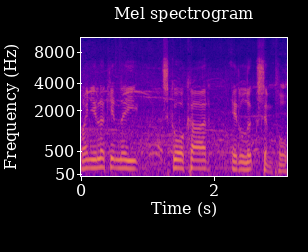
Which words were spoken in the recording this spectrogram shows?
when you look in the scorecard, it'll look simple.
